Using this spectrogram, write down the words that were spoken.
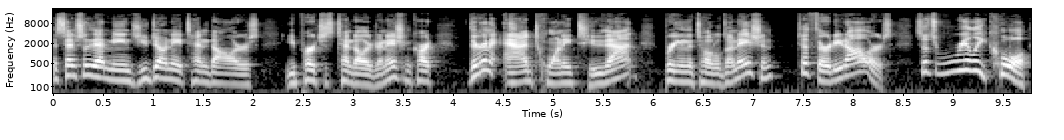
essentially that means you donate $10, you purchase $10 donation card they're going to add 20 to that, bringing the total donation to $30. So it's really cool.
